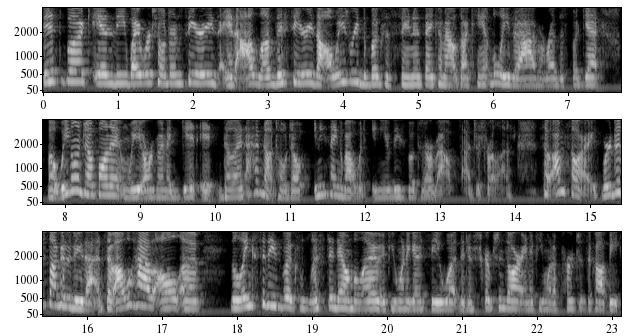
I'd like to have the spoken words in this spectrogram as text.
fifth book in the Wayward Children series, and I love this series. I always read the books as soon as they come out, so I can't believe that I haven't read this book yet. But we gonna jump on it and we are gonna get it done. I have not told y'all anything about what any of these books are about. I just realized. So I'm sorry. We're just not gonna do that. So I will have all of the links to these books listed down below if you want to go see what the descriptions are and if you want to purchase a copy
